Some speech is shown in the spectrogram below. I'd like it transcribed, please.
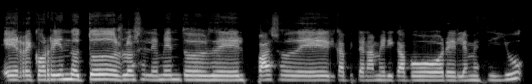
eh, recorriendo todos los elementos del paso del Capitán América por el MCU.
